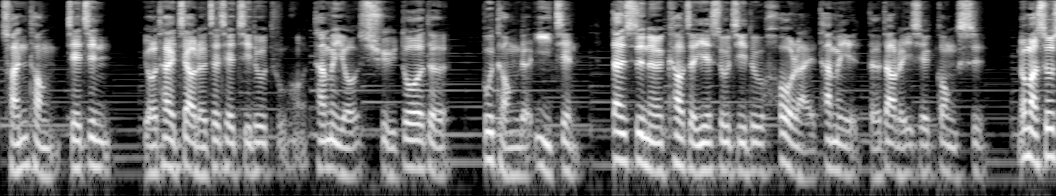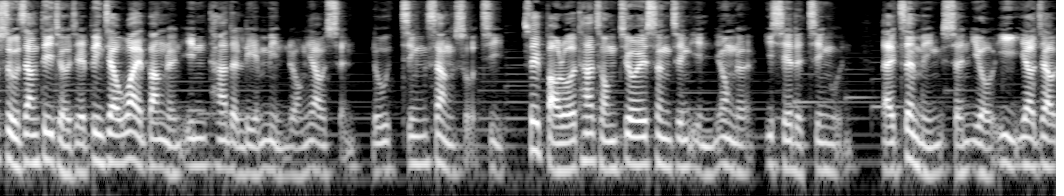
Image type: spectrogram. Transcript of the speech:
传统接近。犹太教的这些基督徒，他们有许多的不同的意见，但是呢，靠着耶稣基督，后来他们也得到了一些共识。罗马书十五章第九节，并叫外邦人因他的怜悯荣耀神，如经上所记。所以保罗他从旧约圣经引用了一些的经文，来证明神有意要叫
